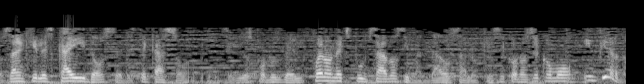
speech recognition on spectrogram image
los ángeles caídos, en este caso, seguidos por Luzbel, fueron expulsados y mandados a lo que se conoce como infierno.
